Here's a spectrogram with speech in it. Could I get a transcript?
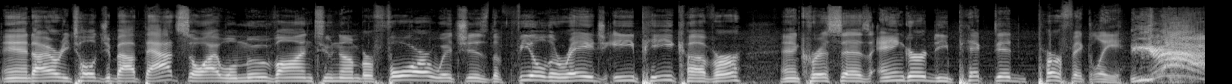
And I already told you about that, so I will move on to number four, which is the Feel the Rage EP cover. And Chris says, anger depicted perfectly. Yeah,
